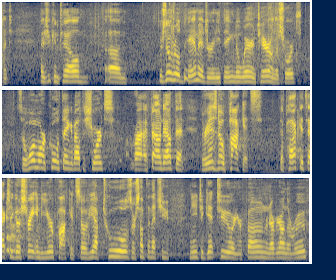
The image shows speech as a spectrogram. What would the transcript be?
But as you can tell, um, there's no real damage or anything, no wear and tear on the shorts. So one more cool thing about the shorts, I found out that there is no pockets. The pockets actually go straight into your pockets. So if you have tools or something that you need to get to or your phone whenever you're on the roof,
